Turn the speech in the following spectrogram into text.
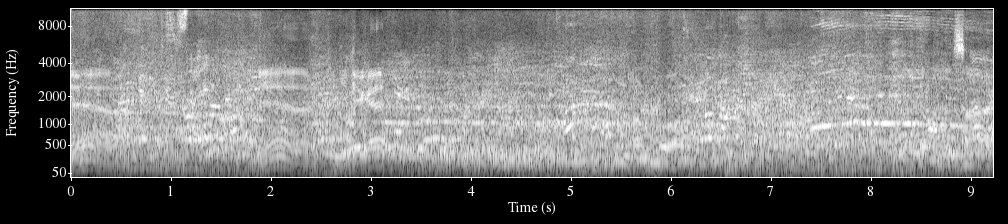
Yeah. Yeah. Can you dig it? Yeah. Oh, cool. Go inside.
